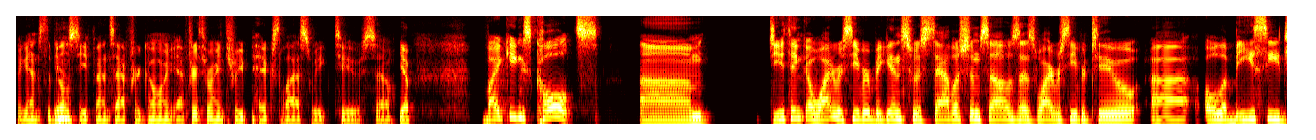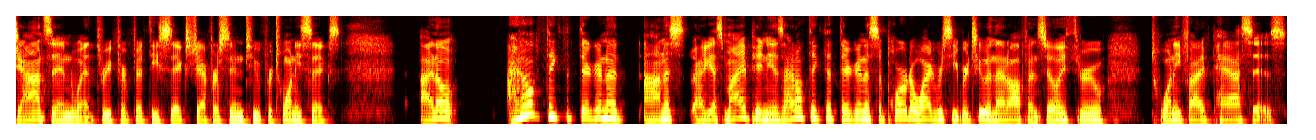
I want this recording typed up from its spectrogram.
against the Bills yeah. defense after going after throwing three picks last week too. So, yep. Vikings Colts. Um, do you think a wide receiver begins to establish themselves as wide receiver two? Uh, Bisi Johnson went three for fifty six. Jefferson two for twenty six. I don't I don't think that they're going to honest. I guess my opinion is I don't think that they're going to support a wide receiver two in that offense. They only threw 25 passes,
